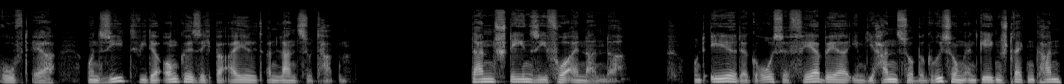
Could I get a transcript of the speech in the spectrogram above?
ruft er und sieht, wie der Onkel sich beeilt, an Land zu tappen. Dann stehen sie voreinander. Und ehe der große Fährbär ihm die Hand zur Begrüßung entgegenstrecken kann,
